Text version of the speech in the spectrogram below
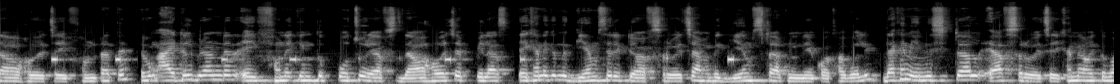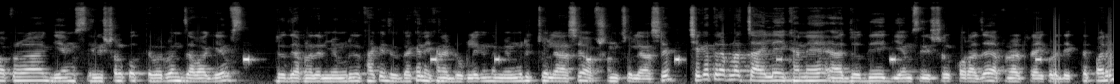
দেওয়া হয়েছে এই ফোনটাতে এবং আইটেল ব্র্যান্ডের এই ফোনে কিন্তু প্রচুর অ্যাপস দেওয়া হয়েছে। প্লাস এখানে কিন্তু গেমস এর একটি অ্যাপস রয়েছে। আমাদের গেমসটা আপনি নিয়ে কথা বলি। দেখেন ইনস্টল অ্যাপস রয়েছে। এখানে হয়তো আপনারা গেমস ইনস্টল করতে পারবেন জাভা গেমস যদি আপনাদের মেমোরিতে থাকে, যদি দেখেন, এখানে ঢুকলে কিন্তু মেমোরি চলে আসে অপশন চলে আসে। সেক্ষেত্রে আপনারা চাইলে এখানে যদি গেমস ইনস্টল করা যায়, আপনারা ট্রাই করে দেখতে পারেন।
